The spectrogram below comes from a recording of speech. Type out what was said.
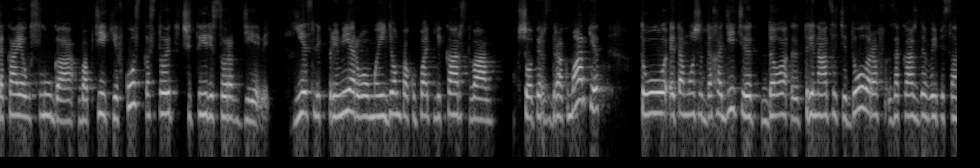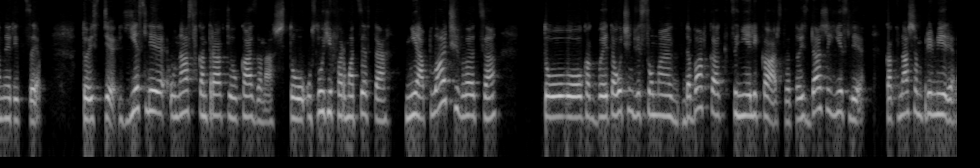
такая услуга в аптеке в Костка стоит 4,49. Если, к примеру, мы идем покупать лекарства в Shoppers Drug Market – то это может доходить э, до 13 э, долларов за каждый выписанный рецепт. То есть э, если у нас в контракте указано, что услуги фармацевта не оплачиваются, то как бы это очень весомая добавка к цене лекарства. То есть даже если, как в нашем примере,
